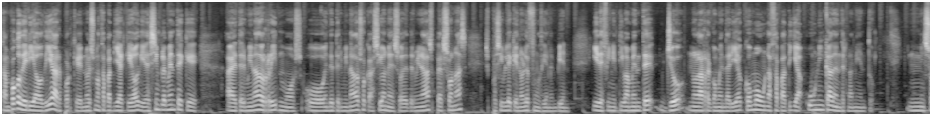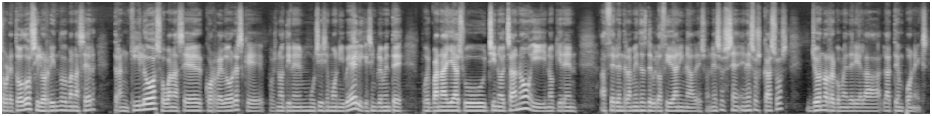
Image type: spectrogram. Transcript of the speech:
tampoco diría odiar, porque no es una zapatilla que odia, es simplemente que a determinados ritmos o en determinadas ocasiones o determinadas personas es posible que no le funcionen bien. Y definitivamente yo no la recomendaría como una zapatilla única de entrenamiento. sobre todo si los ritmos van a ser tranquilos o van a ser corredores que pues no tienen muchísimo nivel y que simplemente pues van allá a su chino chano y no quieren hacer entrenamientos de velocidad ni nada de eso. En esos, en esos casos yo no recomendaría la, la Tempo Next.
